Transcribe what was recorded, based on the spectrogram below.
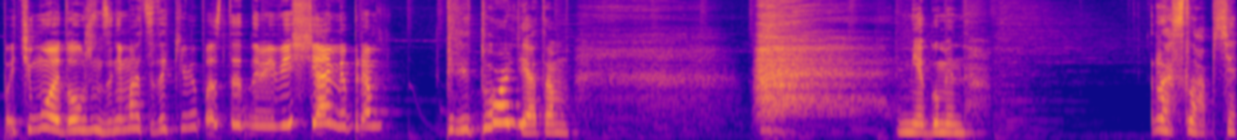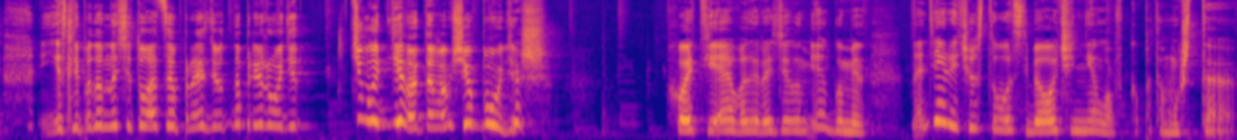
почему я должен заниматься такими постыдными вещами прям перед туалетом? Мегумин, расслабься. Если подобная ситуация произойдет на природе, чего делать-то вообще будешь? Хоть я и возразила Мегумин, на деле чувствовала себя очень неловко, потому что...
